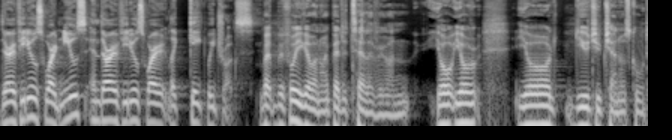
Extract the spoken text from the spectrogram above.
There are videos who are news, and there are videos who are like gateway drugs. But before you go on, I better tell everyone your your your YouTube channel is called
